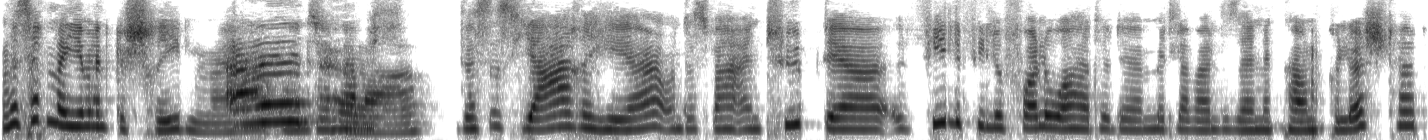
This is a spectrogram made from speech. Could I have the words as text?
Das hat mal jemand geschrieben. Alter! Ich, das ist Jahre her und das war ein Typ, der viele, viele Follower hatte, der mittlerweile seinen Account gelöscht hat,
